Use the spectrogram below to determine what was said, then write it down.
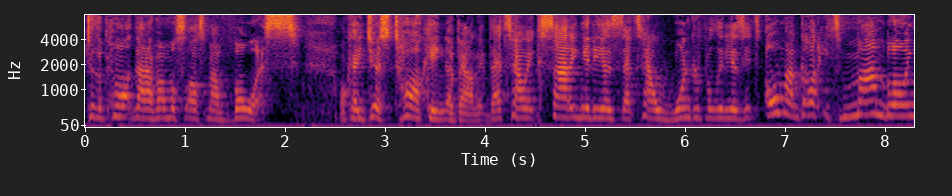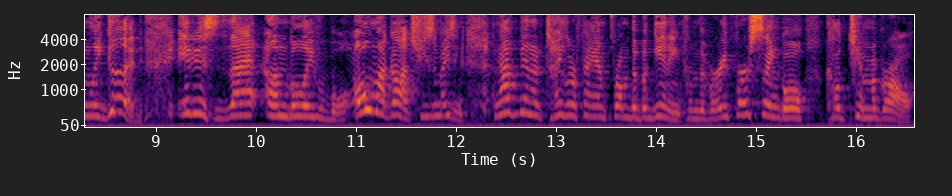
to the point that I've almost lost my voice. Okay, just talking about it. That's how exciting it is. That's how wonderful it is. It's, oh my God, it's mind blowingly good. It is that unbelievable. Oh my God, she's amazing. And I've been a Taylor fan from the beginning, from the very first single called Tim McGraw.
